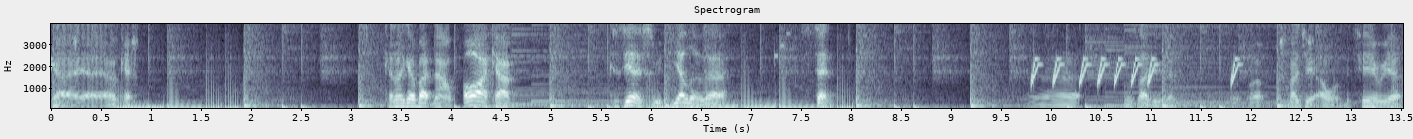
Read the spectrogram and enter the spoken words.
Yeah, yeah, yeah, okay. Can I go back now? Oh, I can. Because, yeah, it's yellow there. Sense. Uh, what does that do then? Magic, I want materia.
